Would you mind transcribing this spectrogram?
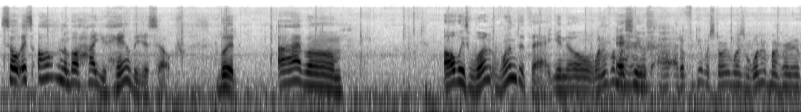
so it's all about how you handle yourself. But I've um always won- wondered that. You know, One of them I heard you- of, I I don't forget what story it was. One of them I heard of,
